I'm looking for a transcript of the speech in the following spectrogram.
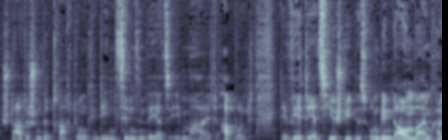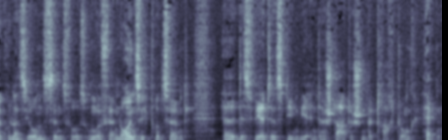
statischen Betrachtung, den zinsen wir jetzt eben halt ab. Und der Wert, der jetzt hier steht, ist um den Daumen bei einem Kalkulationszinsfuß ungefähr 90 Prozent äh, des Wertes, den wir in der statischen Betrachtung hätten.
